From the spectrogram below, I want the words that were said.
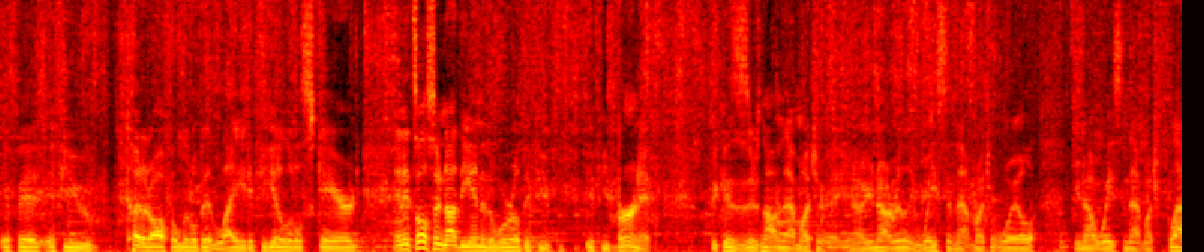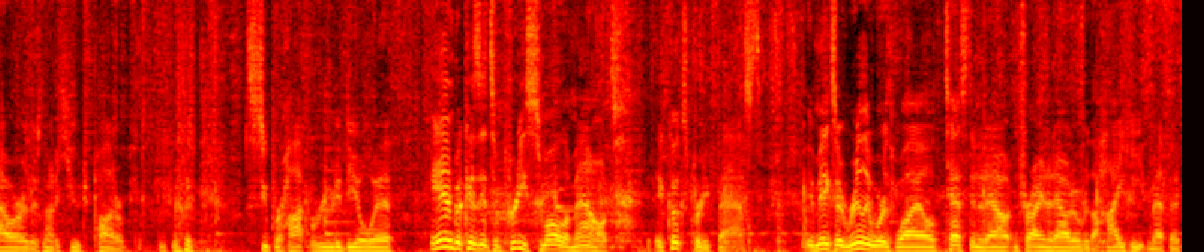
if it, if you cut it off a little bit light if you get a little scared. And it's also not the end of the world if you if you burn it because there's not that much of it. You know, you're not really wasting that much oil. You're not wasting that much flour. There's not a huge pot of super hot roux to deal with. And because it's a pretty small amount, it cooks pretty fast. It makes it really worthwhile testing it out and trying it out over the high heat method,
